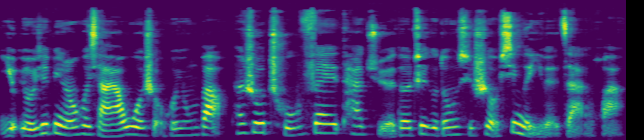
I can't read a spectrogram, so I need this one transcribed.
有有一些病人会想要握手或拥抱。他说，除非他觉得这个东西是有性的意味在的话。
